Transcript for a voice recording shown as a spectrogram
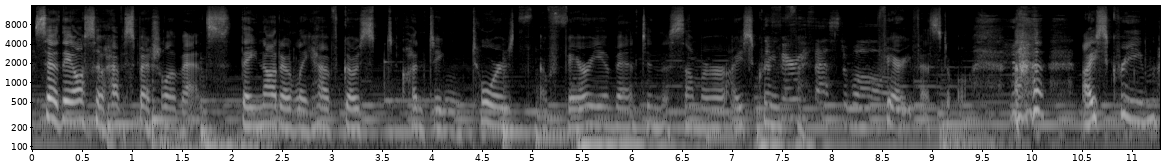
So, they also have special events. They not only have ghost hunting tours, a fairy event in the summer, ice cream the fairy festival, fairy festival, ice cream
